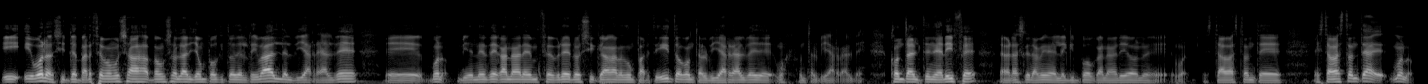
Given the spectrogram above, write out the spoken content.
Y, bueno, si te parece, vamos a, vamos a hablar ya un poquito del rival, del Villarreal B. Eh, bueno, viene de ganar en febrero, sí que ha ganado un partidito contra el Villarreal B, contra el Villarreal B, contra el Tenerife. La verdad es que también el equipo canario eh, bueno, está bastante, está bastante bueno,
